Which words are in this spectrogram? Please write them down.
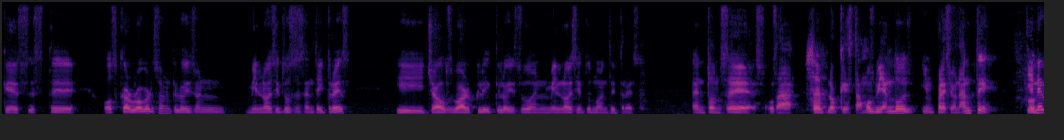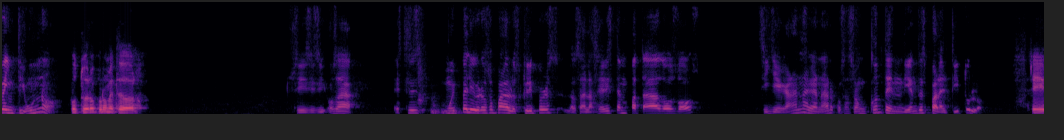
que es este Oscar Robertson, que lo hizo en 1963, y Charles Barkley, que lo hizo en 1993. Entonces, o sea, Se- lo que estamos viendo es impresionante. Tiene 21. Futuro prometedor. Sí, sí, sí. O sea, este es muy peligroso para los Clippers. O sea, la serie está empatada 2-2. Si llegaran a ganar, o sea, son contendientes para el título Sí,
